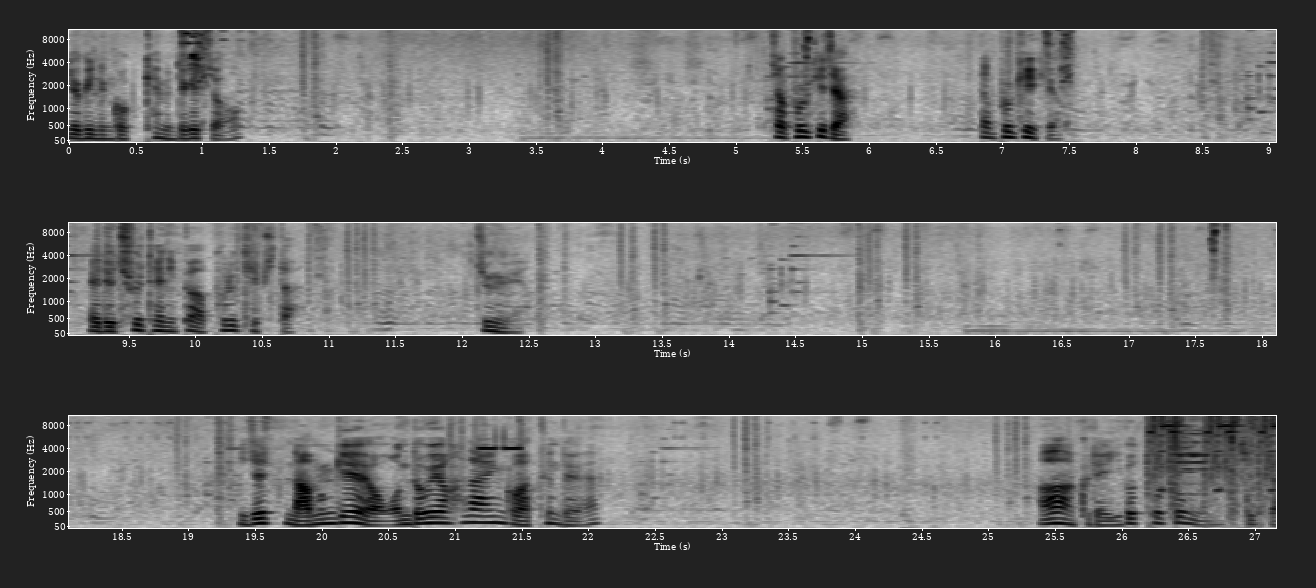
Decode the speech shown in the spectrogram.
여기 있는 거 캐면 되겠죠? 자 불 켜자. 일단 불 켤게요. 애들 추울 테니까 불을 켭시다. 중요해요. 이제 남은 게 언더웨어 하나인 것 같은데. 아 그래. 이것도 좀 진짜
